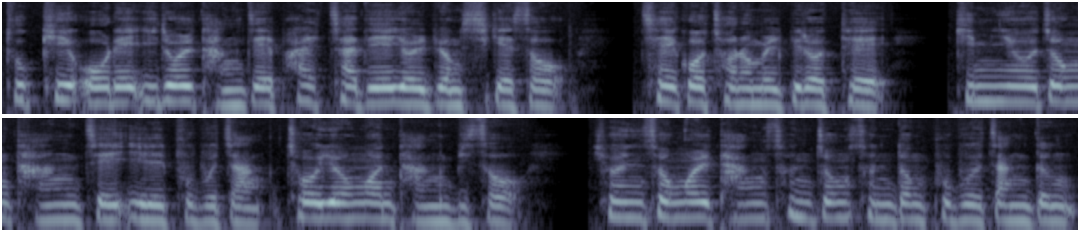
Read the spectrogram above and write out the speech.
특히 올해 1월 당제 8차 대열병식에서 최고 존엄을 비롯해 김여종 당 제1부부장, 조영원 당비서, 현송월 당 손종 선동 부부장 등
